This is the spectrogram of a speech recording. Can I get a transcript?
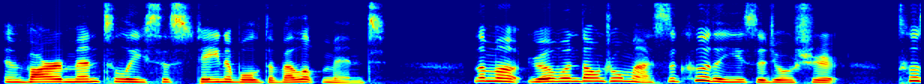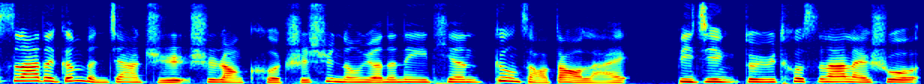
（environmentally sustainable development）。那么原文当中，马斯克的意思就是，特斯拉的根本价值是让可持续能源的那一天更早到来。毕竟，对于特斯拉来说，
